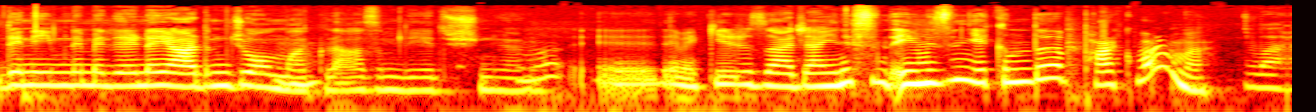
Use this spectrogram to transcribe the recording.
deneyimlemelerine yardımcı olmak lazım diye düşünüyorum. Ama e, demek ki Rıza Can yine sizin evinizin yakında park var mı? Var.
